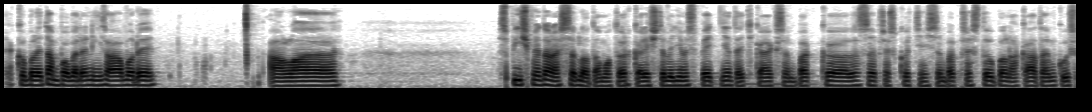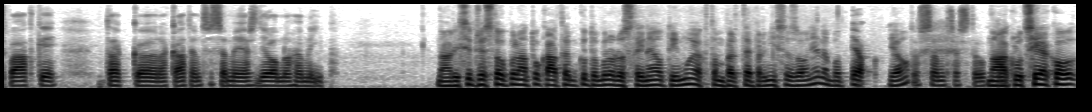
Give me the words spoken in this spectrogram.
Jako byly tam povedený závody, ale spíš mi to nesedlo, ta motorka. Když to vidím zpětně teďka, jak jsem pak eh, zase přeskočil, jsem pak přestoupil na KTM zpátky, tak eh, na KTM se mi jezdilo mnohem líp. No a když jsi přestoupil na tu KTM, to bylo do stejného týmu, jak v tom té první sezóně? Nebo... Jo, jo, to jsem přestoupil. No a kluci, jako,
